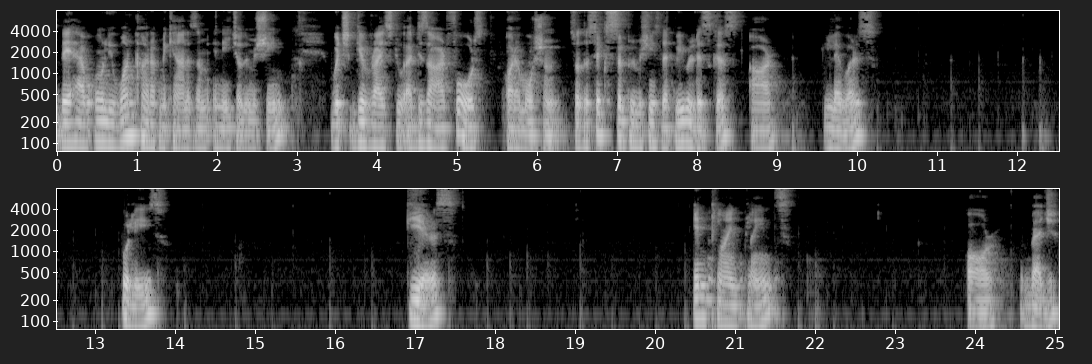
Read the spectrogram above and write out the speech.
they have only one kind of mechanism in each of the machine, which give rise to a desired force or a motion. So the six simple machines that we will discuss are levers, pulleys, gears, inclined planes or wedge,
